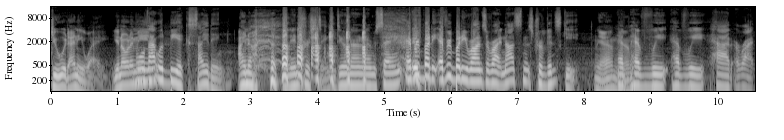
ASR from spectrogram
do it anyway. You know what i mean? Well, that would be exciting i know and interesting. Do you know what I'm saying? Everybody, everybody runs a riot. Not since Stravinsky Yeah, Have, yeah. have we have we had a riot?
